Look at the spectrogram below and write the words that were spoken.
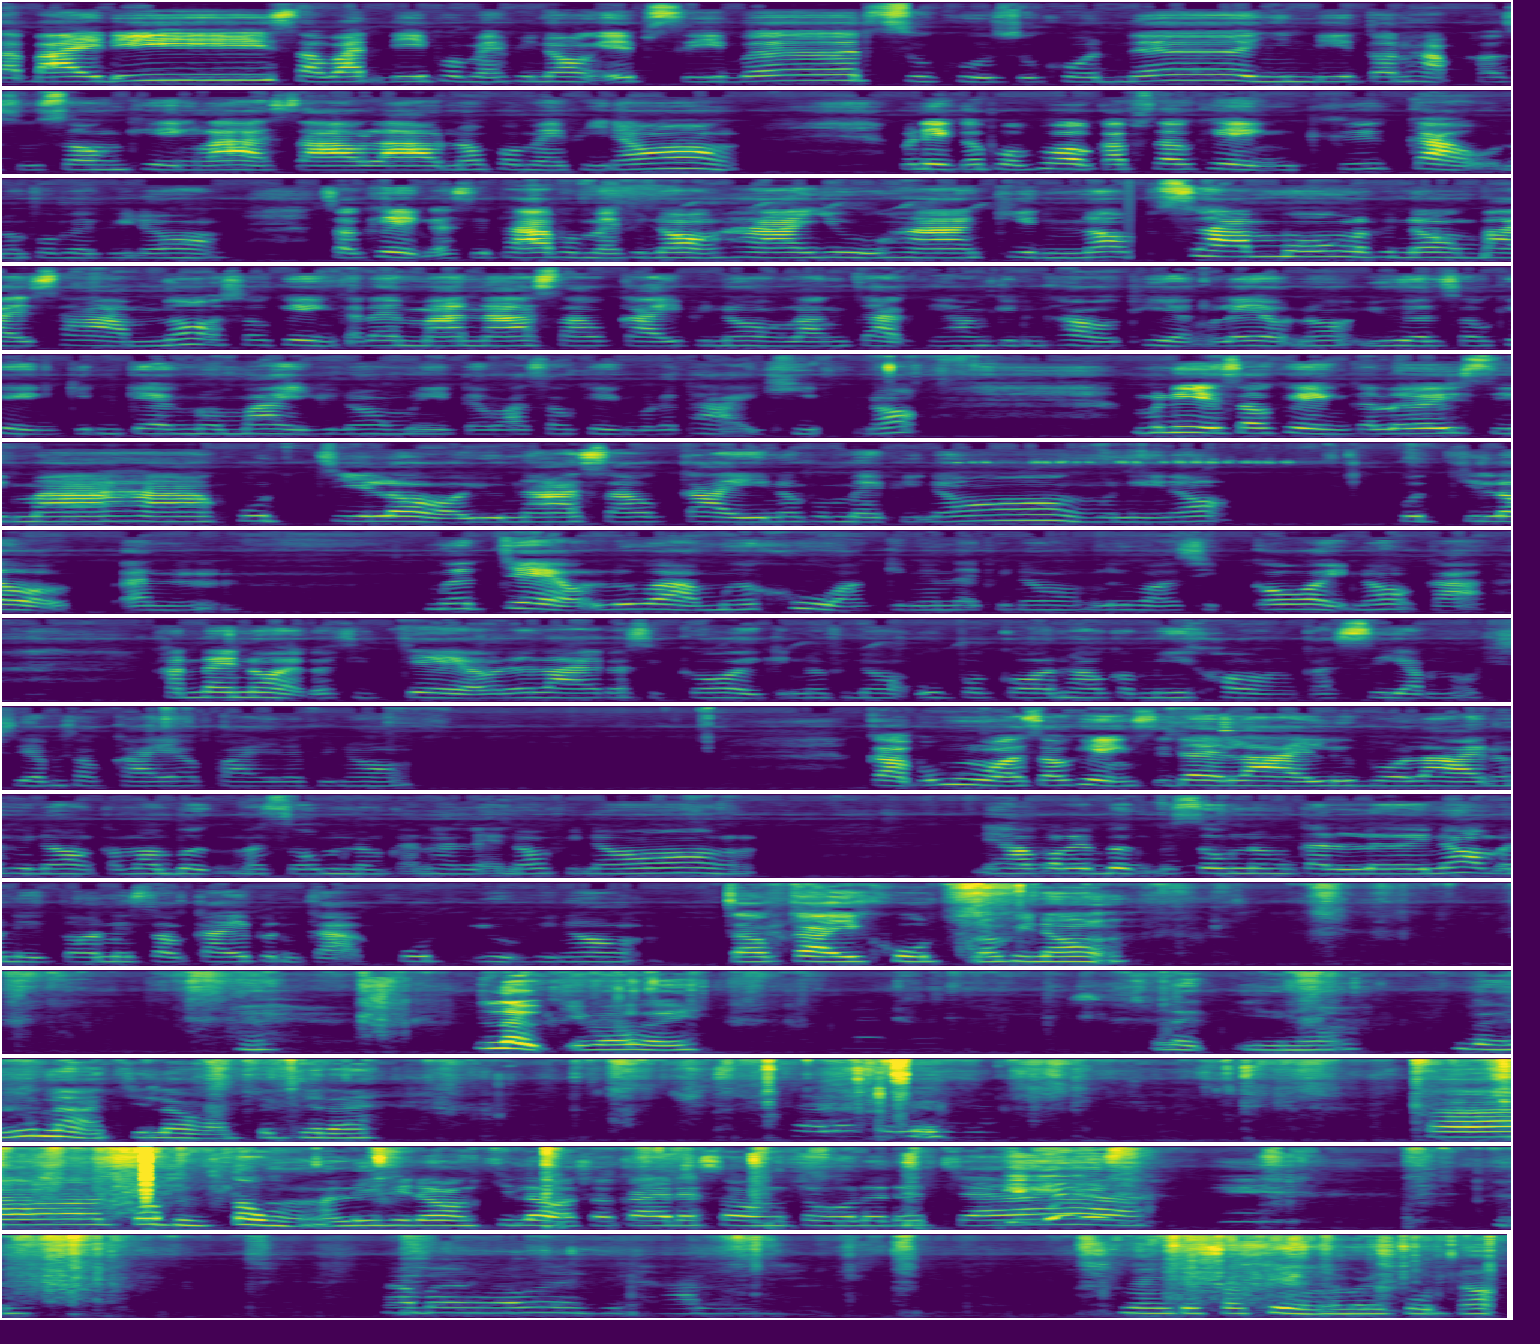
สบายดีสวัสดีพ่อแม่พี่น้อง FC เบิร์ดสุขุสุคนเด้อยินดีต้อนรับเข้าสู่ซองเคงล่าซาวลาวเนาะพ่อแม่พี่น้องวันนี้ก็พบพ่อกับเสาวเข่งคือเก่าเนาะพ่อแม่พี่น้องเสาวเข่งกับสิพาพ่อแม่พี่น้องหาอยู่หากินเนาะสามโมงแล้วพี่น้องบ่ายสามเนาะเสาวเข่งก็ได้มานาเสาวไก่พี่น้องหลังจากที่ทำกินข้าวเที่ยงแล้วเนาะอยู่เฮือนเสาวเข่งกินแกงหน่อไม้พี่น้องมื้อนี้แต่ว่าเสาวเข่งบ่ได้ถ่ายคลิปเนาะมื้อนี้เซาเข่งก็เลยสิมาหาคุดจิหล่ออยู่นาเซาไก่เนาะพ่อแม่พี่น้องมื้อนี้เนาะ คุดจิหล่ออันเมื่อแจวหรือว่าเมื่อขั่วกินนั่นแหละพี่น้อง หรือว่าสิก้อยเนาะกะคันได้หน่อยก็สิแจวได้ลายก็สิก้อยกินเนาะพี่น้องอุปกรณ์เฮาก็มีของกระเสียมเนาะเสียมเซาไก่เอาไปแล้วพี่น้องกับหัวเซาเข่งสิได้ลายหรือบลายเนาะพี่น้องก็มาเบิ่งมาส้มนํกันหั่นแหละเนาะพี่น้องเดี๋ยวเฮาก็ไปเบิ่งไปส้มนํกันเลยเนาะบัดนี้ตอนนี้เซาไก่เพิ่นกะคุดอยู่พี่น้องเจ้าไก่ขุดเนาะพี่น้องเลิกอยู่บ่เฮ้ย เลิกอยู่เนาะเบิ่งดูหน้าจิหลอดเป็นจะได้ก็ต้นตุ่งอะลีพี่น้องจิหลอดเจ้าไก่ได้สองตัวเลยเด้อจ้า มาเบิ่งมาเบิ่งสิทันยังจะเสาเข่งยังไม่ได้ขุดเนาะ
